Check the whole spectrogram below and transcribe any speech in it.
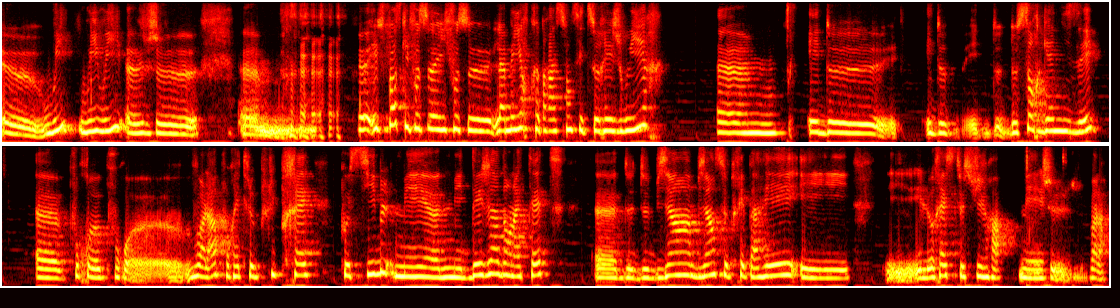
Euh, oui, oui, oui. Euh, je euh, et je pense qu'il faut se, il faut se. La meilleure préparation, c'est de se réjouir et de et de, de, de s'organiser pour pour voilà pour être le plus près possible, mais mais déjà dans la tête de, de, bien bien se préparer et, et, le reste suivra. Mais je voilà.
